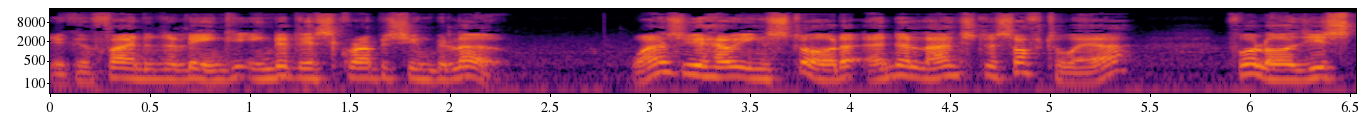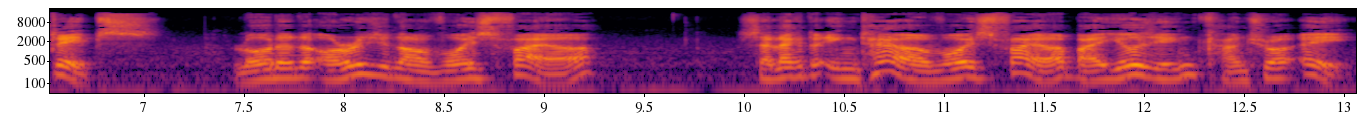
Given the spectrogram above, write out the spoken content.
You can find the link in the description below. Once you have installed and launched the software, follow these steps. Load the original voice file. Select the entire voice file by using Ctrl A.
